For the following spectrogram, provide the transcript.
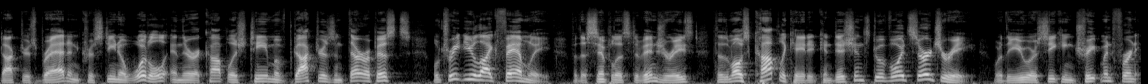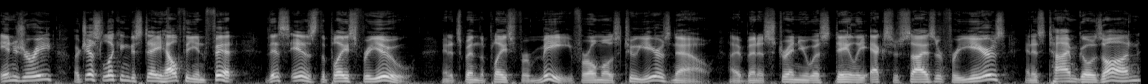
Doctors Brad and Christina Woodle and their accomplished team of doctors and therapists will treat you like family, for the simplest of injuries to the most complicated conditions to avoid surgery. Whether you are seeking treatment for an injury or just looking to stay healthy and fit, this is the place for you. And it's been the place for me for almost two years now. I have been a strenuous daily exerciser for years, and as time goes on,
